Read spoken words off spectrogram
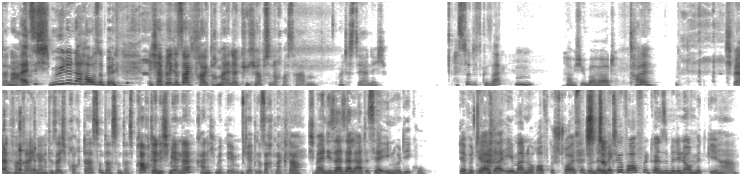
danach. Als ich müde nach Hause bin. ich habe ja gesagt, frag doch mal in der Küche, ob sie noch was haben. Wolltest du ja nicht. Hast du das gesagt? Mhm. Habe ich überhört. Toll. Ich wäre einfach reingegangen und gesagt, ich brauche das und das und das. Braucht er nicht mehr, ne? Kann ich mitnehmen. Und die hatten gesagt, na klar. Ich meine, dieser Salat ist ja eh nur Deko. Der wird ja da eh mal nur raufgestreuselt und dann weggeworfen. Können Sie mir den auch mitgeben? Ja.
